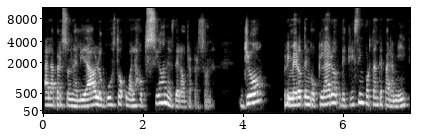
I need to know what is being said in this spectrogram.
a la personalidad o los gustos o a las opciones de la otra persona. Yo primero tengo claro de qué es importante para mí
